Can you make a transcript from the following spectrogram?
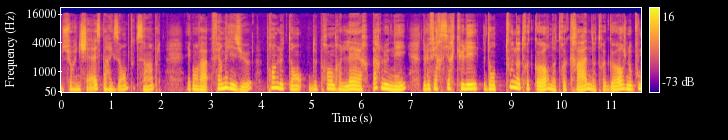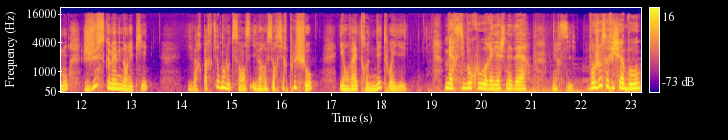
sur une chaise, par exemple, toute simple, et qu'on va fermer les yeux, prendre le temps de prendre l'air par le nez, de le faire circuler dans tout notre corps, notre crâne, notre gorge, nos poumons, jusque même dans les pieds. Il va repartir dans l'autre sens, il va ressortir plus chaud et on va être nettoyé. Merci beaucoup Aurélia Schneider. Merci. Bonjour Sophie Chabot.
